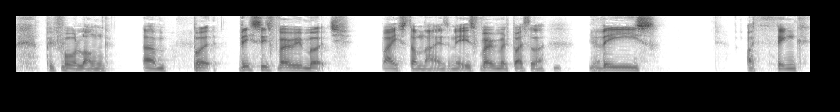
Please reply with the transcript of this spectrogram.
before long. Um, but this is very much based on that, isn't it? It's very much based on that. Yeah. These, I think,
